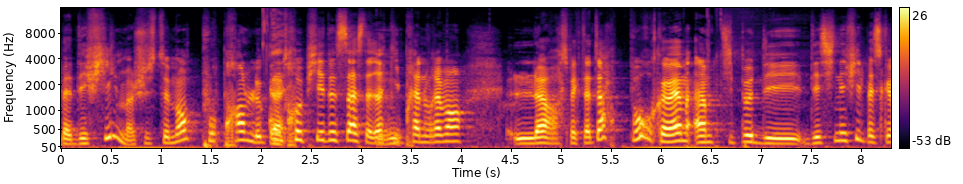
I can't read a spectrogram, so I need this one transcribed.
bah, des films, justement, pour prendre le contre-pied de ça. C'est-à-dire Mm. qu'ils prennent vraiment leurs spectateurs pour quand même un petit peu des, des cinéphiles. Parce que,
